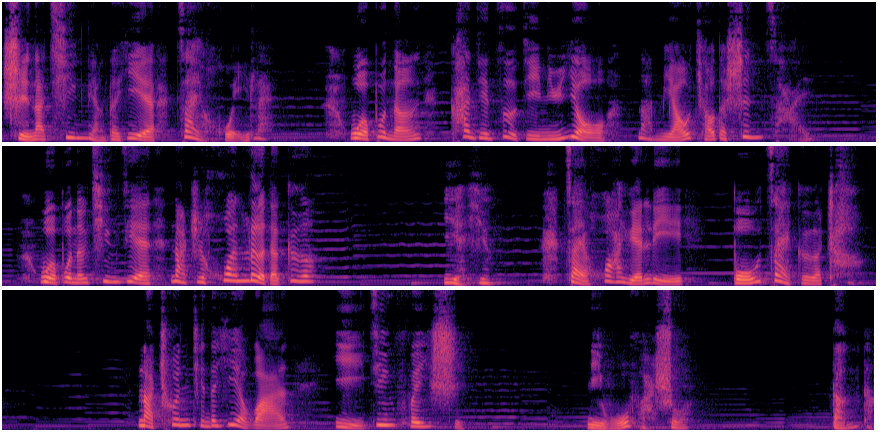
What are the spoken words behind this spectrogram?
使那清凉的夜再回来，我不能看见自己女友那苗条的身材，我不能听见那只欢乐的歌。夜莺在花园里不再歌唱，那春天的夜晚。已经飞逝，你无法说。等等，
